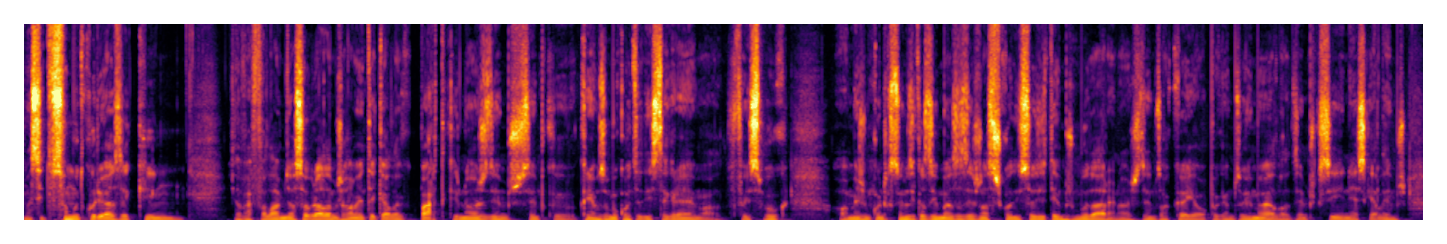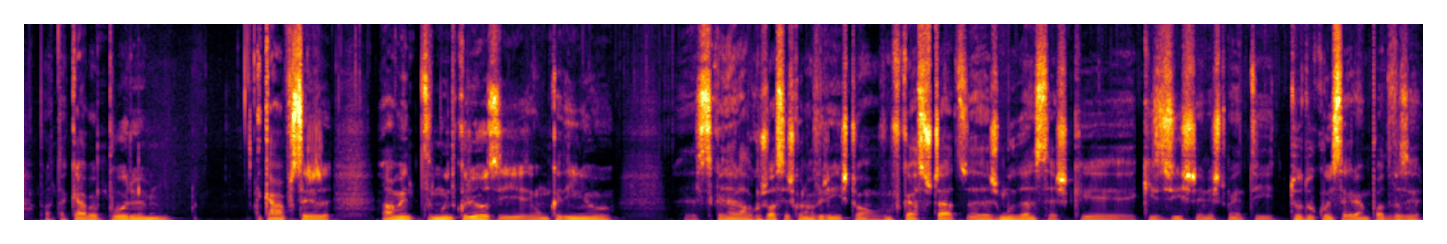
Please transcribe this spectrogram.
uma situação muito curiosa que ele vai falar melhor sobre ela, mas realmente aquela parte que nós dizemos sempre que criamos uma conta de Instagram ou de Facebook, ou mesmo quando recebemos aqueles e-mails a dizer as nossas condições e temos de mudar, nós dizemos ok, ou pagamos o e-mail, ou dizemos que sim, nem sequer lemos, pronto, acaba por hum, acaba por ser realmente muito curioso e um bocadinho se calhar alguns de vocês quando ouvirem isto vão, vão ficar assustados as mudanças que, que existem neste momento e tudo o que o Instagram pode fazer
